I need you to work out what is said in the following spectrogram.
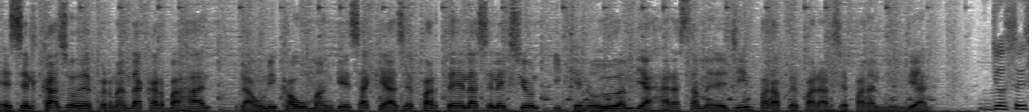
Es el caso de Fernanda Carvajal, la única humanguesa que hace parte de la selección y que no duda en viajar hasta Medellín para prepararse para el Mundial yo soy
